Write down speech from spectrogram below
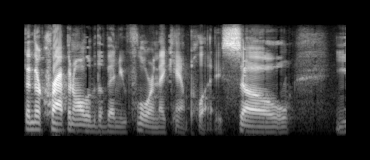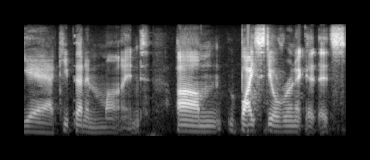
then they're crapping all over the venue floor and they can't play. So, yeah, keep that in mind. Um, Steel Runic, it, it's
